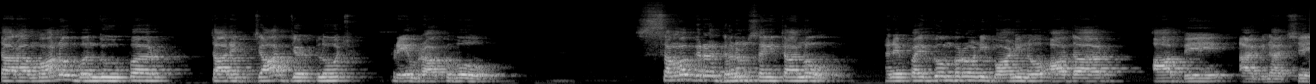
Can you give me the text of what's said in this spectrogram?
તારા માનવ બંધુ ઉપર તારી જાત જેટલો જ પ્રેમ રાખવો. સમગ્ર ધર્મ સંહિતાનો અને પૈગંબરોની વાણીનો આધાર આ બે આજ્ઞા છે.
